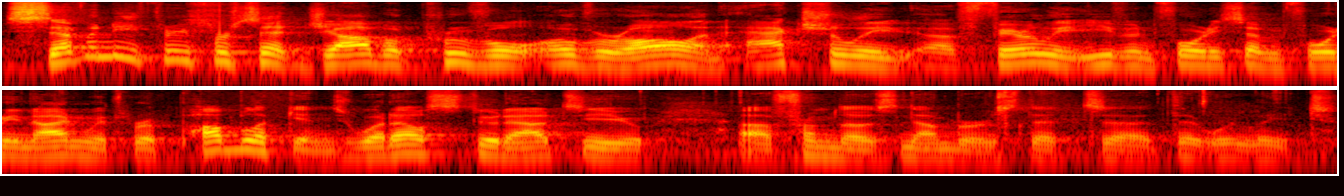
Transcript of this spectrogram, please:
73% job approval overall and actually uh, fairly even 47 49 with Republicans. What else stood out to you uh, from those numbers that, uh, that were leaked?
